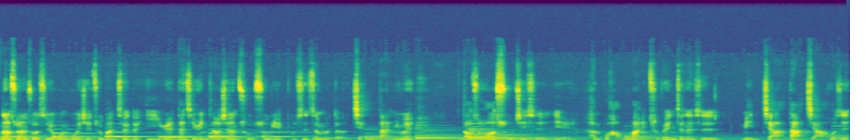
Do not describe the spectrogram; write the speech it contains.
那虽然说是有问过一些出版社的意愿，但是因为你知道现在出书也不是这么的简单，因为老实话，书其实也很不好卖，除非你真的是。名家、大家，或是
